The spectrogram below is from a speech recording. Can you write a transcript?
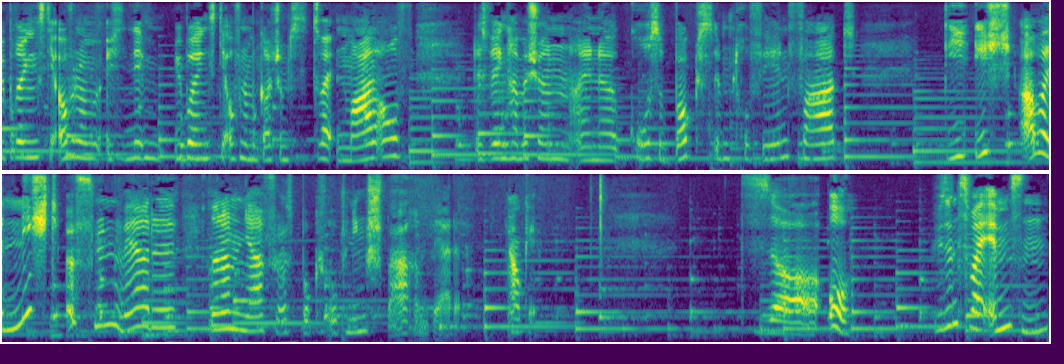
übrigens die Aufnahme, ich nehme übrigens die Aufnahme gerade schon zum zweiten Mal auf. Deswegen habe ich schon eine große Box im Trophäenpfad, die ich aber nicht öffnen werde, sondern ja für das Box-Opening sparen werde. Okay. So. Oh. Wir sind zwei Emsen.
